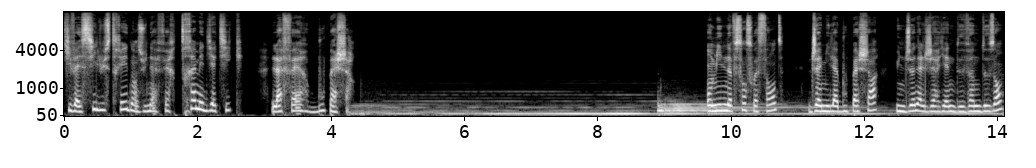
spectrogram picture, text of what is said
qui va s'illustrer dans une affaire très médiatique, l'affaire Boupacha. En 1960, Jamila Boupacha, une jeune Algérienne de 22 ans,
